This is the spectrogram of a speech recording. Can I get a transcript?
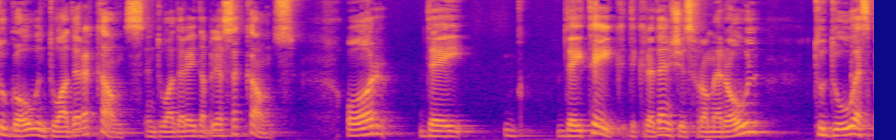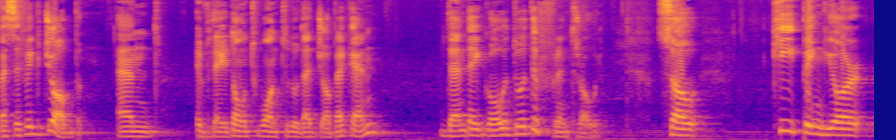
to go into other accounts, into other AWS accounts, or they they take the credentials from a role to do a specific job, and if they don't want to do that job again, then they go into a different role. So keeping your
